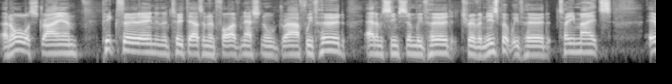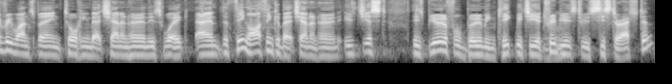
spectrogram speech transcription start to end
An All Australian, pick 13 in the 2005 national draft. We've heard Adam Simpson, we've heard Trevor Nisbet, we've heard teammates. Everyone's been talking about Shannon Hurn this week, and the thing I think about Shannon Hurn is just his beautiful booming kick, which he attributes to his sister Ashton.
